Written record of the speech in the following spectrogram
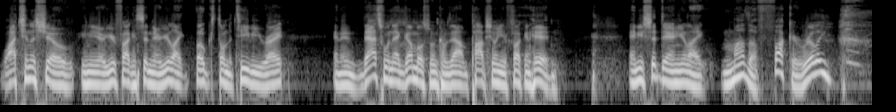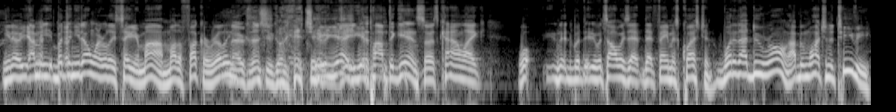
watching a show, and you know you're fucking sitting there, you're like focused on the TV, right? And then that's when that gumbo spoon comes out and pops you on your fucking head, and you sit there and you're like, "Motherfucker, really?" You know, I mean, but then you don't want to really say to your mom, "Motherfucker, really?" no, because then she's going to hit you. yeah, you get popped again. So it's kind of like, what? But it's always that that famous question: What did I do wrong? I've been watching the TV.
